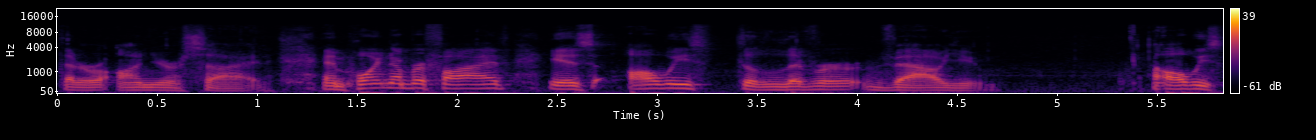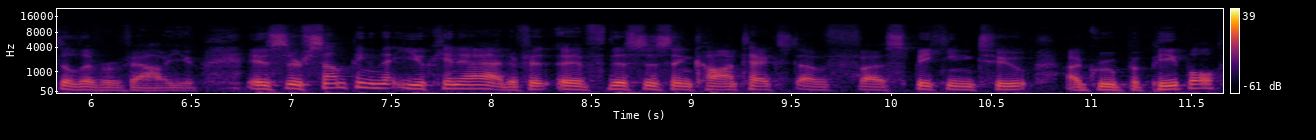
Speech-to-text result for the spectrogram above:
that are on your side. And point number five is always deliver value always deliver value. Is there something that you can add if, it, if this is in context of uh, speaking to a group of people?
